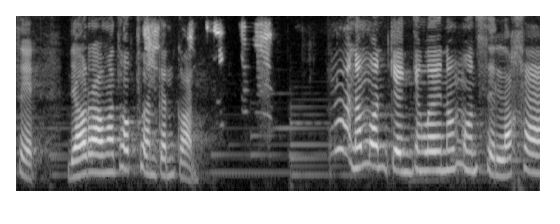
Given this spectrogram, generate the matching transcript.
เสร็จ เดี๋ยวเรามาทบทวนกันก่อนน้ำมนต์เก่งจังเลยน้ำมนต์เสร็จแล้วค่ะ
